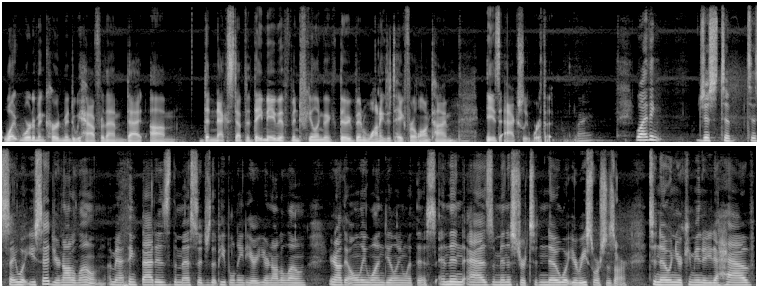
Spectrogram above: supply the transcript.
what word of encouragement do we have for them that um, the next step that they maybe have been feeling like they've been wanting to take for a long time is actually worth it? Right. Well, I think just to, to say what you said, you're not alone. I mean, I think that is the message that people need to hear. You're not alone. You're not the only one dealing with this. And then as a minister, to know what your resources are, to know in your community, to have,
